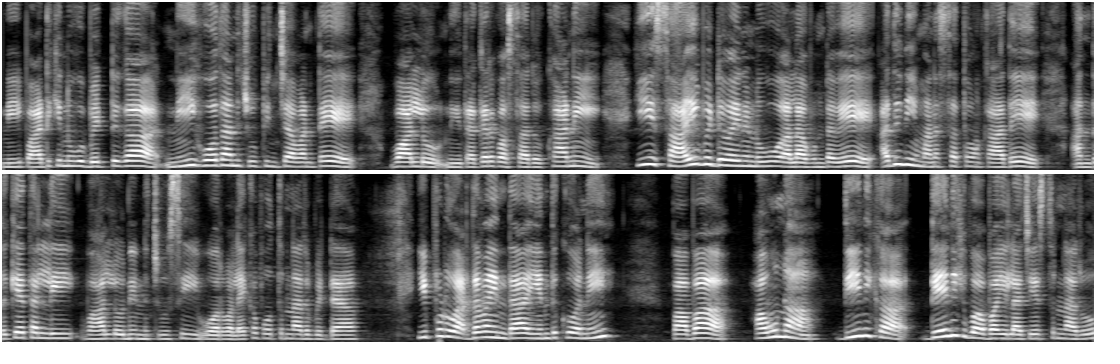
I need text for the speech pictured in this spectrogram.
నీ పాటికి నువ్వు బెట్టుగా నీ హోదాని చూపించావంటే వాళ్ళు నీ దగ్గరకు వస్తారు. కానీ ఈ సాయి బిడ్డవైన నువ్వు అలా ఉండవే. అది నీ మనస్తత్వం కాదే. అందుకే తల్లి వాళ్ళు నిన్ను చూసి ఓర్వలేకపోతున్నారు బిడ్డ. ఇప్పుడు అర్థమైందా ఎందుకు అని? బాబా అవునా? దీనిక దేనికి బాబా ఇలా చేస్తున్నారు?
